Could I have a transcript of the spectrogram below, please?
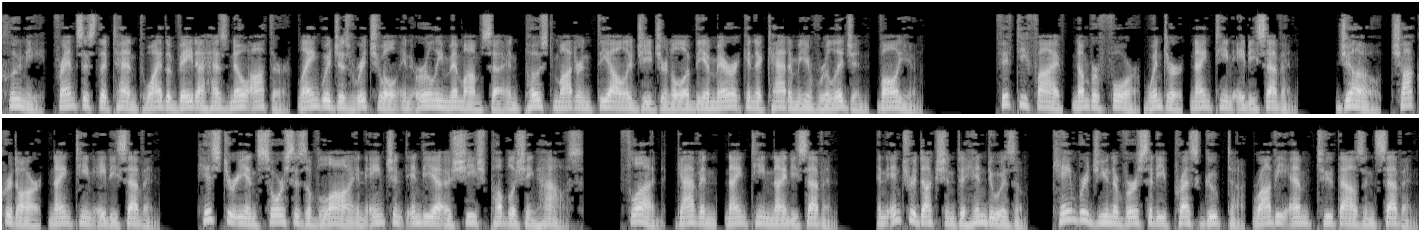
Clooney, Francis X Why the Veda has no author, Language as Ritual in Early Mimamsa and Postmodern Theology Journal of the American Academy of Religion, Vol. 55, No. 4 Winter, 1987. Jha, Chakradhar, 1987. History and Sources of Law in Ancient India Ashish Publishing House. Flood, Gavin, 1997. An Introduction to Hinduism. Cambridge University Press Gupta, Ravi M. 2007.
